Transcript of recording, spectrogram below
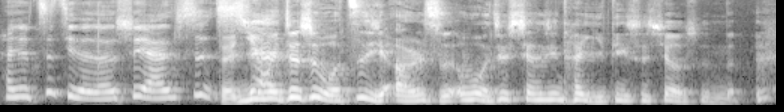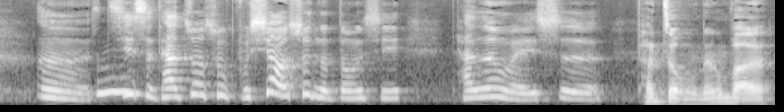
他就自己的人虽然是对，因为这是我自己儿子，我就相信他一定是孝顺的。嗯，即使他做出不孝顺的东西，他认为是他总能把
